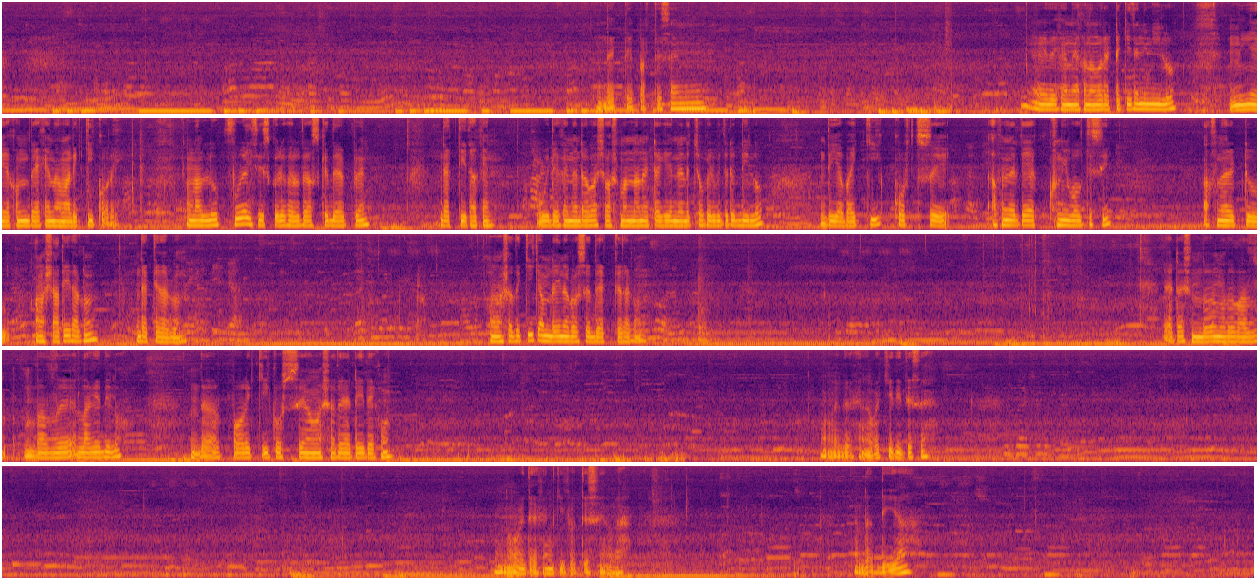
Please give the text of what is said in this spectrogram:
দেখতেই পারতেছেন। এই দেখেন, এখন আমার একটা কি জানি নিল। নিয়ে এখন দেখেন আমার কি করে। আমার লুক পুরাই শেষ করে ফেলবে আজকে, দেখবেন। দেখতেই থাকেন। ওই দেখেন, এটা আবার চশমার নান একটা গিয়ে নেড়ে চোখের ভিতরে দিল। দিয়া ভাই, কি করছে? আপনাদেরকে এক্ষুনি বলতেছি। আপনার একটু আমার সাথেই থাকুন, দেখতে থাকুন। আমার সাথে কি কামড়াই না করছে, দেখতে থাকুন। এটা সুন্দর মতো বাজ, বাজে লাগিয়ে দিল। দেওয়ার পরে কি করছে আমার সাথে এটাই দেখুন। দেখেন আবার কি দিতেছে? ওই দেখেন কি করতেছে ওরা। এটা দিয়া।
